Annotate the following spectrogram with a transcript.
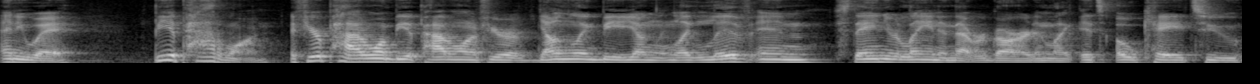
Anyway, be a Padawan. If you're a Padawan, be a Padawan. If you're a youngling, be a youngling. Like live in, stay in your lane in that regard, and like it's okay to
